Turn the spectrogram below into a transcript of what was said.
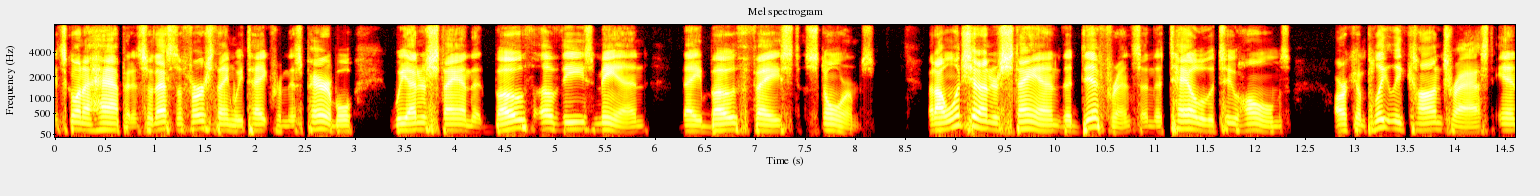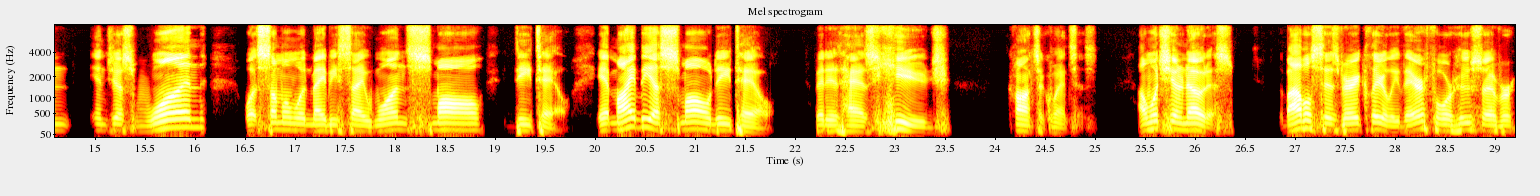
It's going to happen. And so, that's the first thing we take from this parable. We understand that both of these men, they both faced storms. But I want you to understand the difference and the tale of the two homes are completely contrast in in just one what someone would maybe say one small detail. It might be a small detail, but it has huge consequences. I want you to notice the Bible says very clearly, therefore, whosoever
